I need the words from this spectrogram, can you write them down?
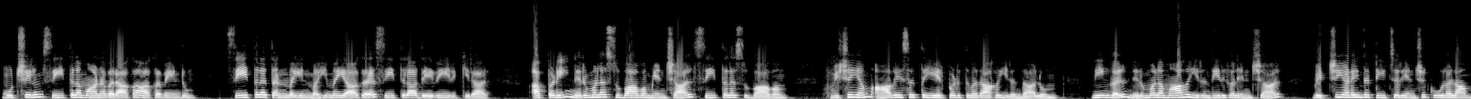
முற்றிலும் சீத்தளமானவராக ஆக வேண்டும். சீத்தலத்தன்மையின் மகிமையாக சீத்தலா தேவி இருக்கிறார். அப்படி நிர்மல சுபாவம் என்றால் சீத்தல சுபாவம். விஷயம் ஆவேசத்தை ஏற்படுத்துவதாக இருந்தாலும் நீங்கள் நிர்மலமாக இருந்தீர்கள் என்றால் வெற்றியடைந்த டீச்சர் என்று கூறலாம்.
